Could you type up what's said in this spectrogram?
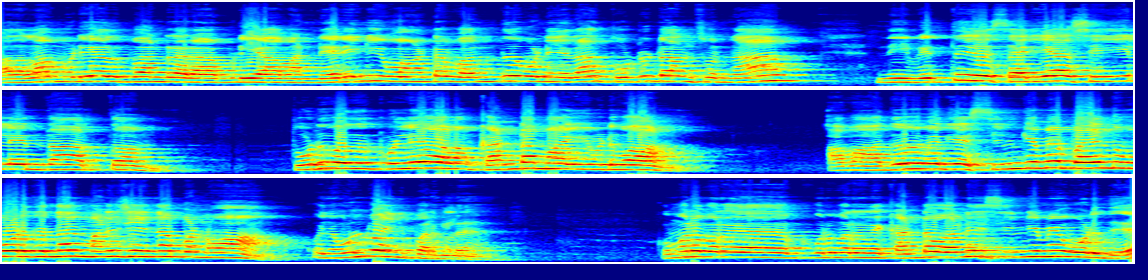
அதெல்லாம் முடியாதுப்பான்றாரு. அப்படி அவன் நெருங்கி உன்கிட்ட வந்து உன்னை தான் தொட்டுட்டான்னு சொன்னால் நீ வித்தையை சரியாக செய்யலைன்னு தான் அர்த்தம். தொடுவதற்குள்ளே அவன் கண்டமாகி விடுவான். அவன் அதுவும் கதையை சிங்கமே பயந்து ஓடுதுன்னா மனுஷன் என்ன பண்ணுவான்? கொஞ்சம் உள் வாங்கி பாருங்களேன். குமரபர குருபரரை கண்டவானே சிங்கமே ஓடுது.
